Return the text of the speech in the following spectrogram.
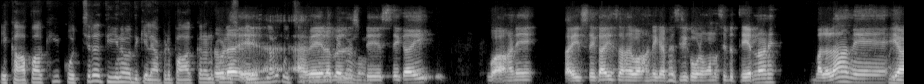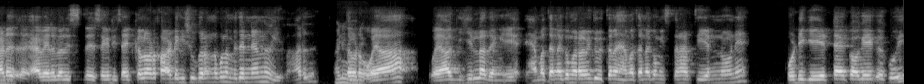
ඒ කාපාකි කොච්චර තියනවද කියලා. අපට පාක් කරන්න ඇවේලබල් ස්පේස් එකයි වාහනේ සයිස් එකයි සහ වාහන කැපැසිරි කෝන මොනසිට තේරණනේ බලලා මේ යාට ඇවලබල් ස්පේසක ඩිසයිට් කලවට කාඩ කිෂු කරන්න පුල මෙතැන යන්න හරද? තවට ඔයා ඔයා ගිහිල්ලා දැන් ඒ හැම තැනකම රවිදු එතන හැම තැනකම ඉස්තරහට තියෙන්න ඕනේ පොඩි ගේට්ටක් වගේ එකකුයි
